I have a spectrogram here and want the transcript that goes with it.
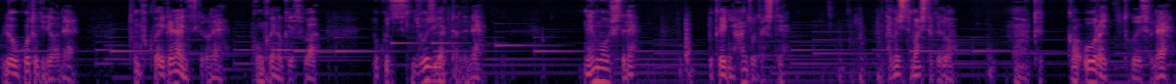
不良ごときではね、豚腹は入れないんですけどね、今回のケースは、翌日に用事があったんでね、念を押してね、余計に繁盛出して、試してましたけど、まあ結果オーライってとこですよね。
